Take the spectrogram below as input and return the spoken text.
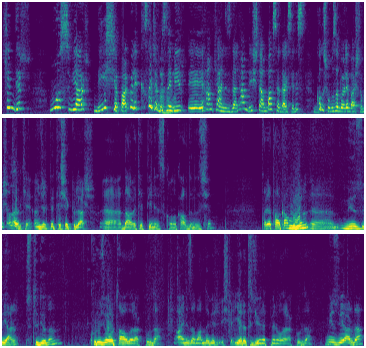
kimdir? Mus VR ne iş yapar? Böyle kısaca bize bir e, hem kendinizden hem de işten bahsederseniz konuşmamıza böyle başlamış olalım. Tabii ki. Öncelikle teşekkürler e, davet ettiğiniz, konuk aldığınız için. Talat Alkan bugün e, Muse VR Stüdyo'nun kurucu ortağı olarak burada. Aynı zamanda bir işte yaratıcı yönetmeni olarak burada. Muse VR'da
